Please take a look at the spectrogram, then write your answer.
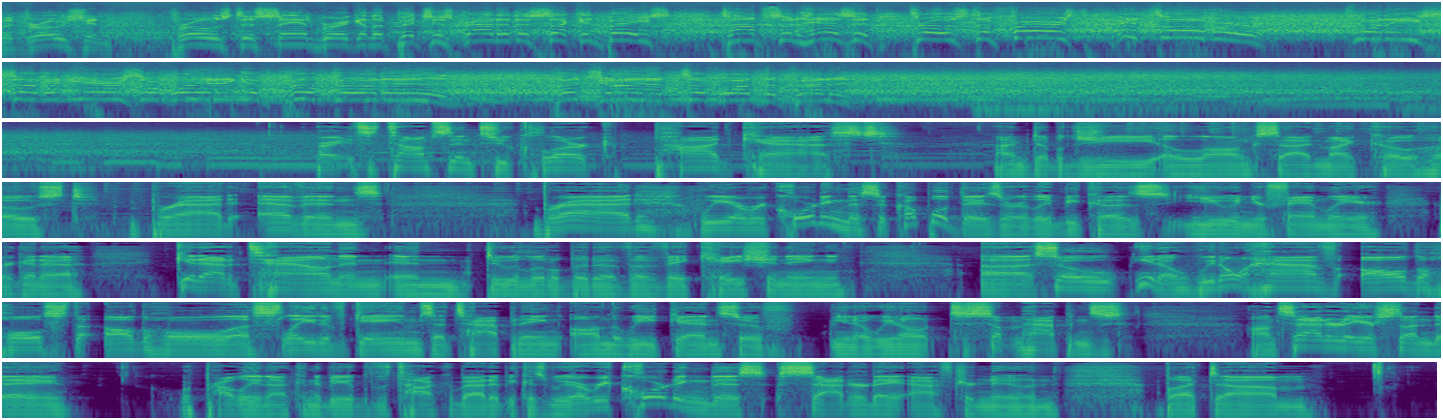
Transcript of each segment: Bedrosian throws to Sandberg, and the pitch is grounded to second base. Thompson has it, throws to first. It's over. 27 years of waiting have come to an end. The Giants have won the pennant. All right, it's a Thompson to Clark podcast. I'm Double G alongside my co host, Brad Evans. Brad, we are recording this a couple of days early because you and your family are, are going to get out of town and, and do a little bit of a vacationing. Uh, so you know we don't have all the whole st- all the whole uh, slate of games that's happening on the weekend. So if, you know we don't something happens on Saturday or Sunday, we're probably not going to be able to talk about it because we are recording this Saturday afternoon. But um,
